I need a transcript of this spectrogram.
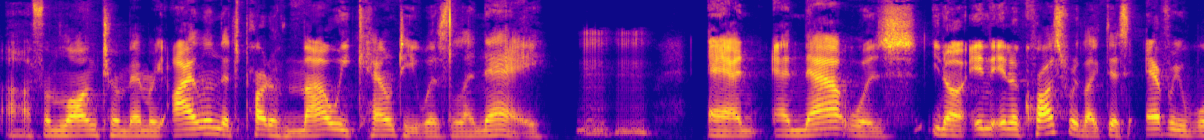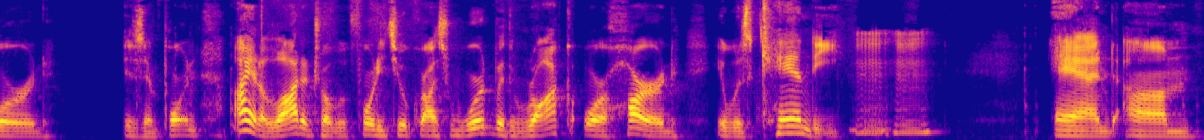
uh, from long term memory, island that's part of Maui County was Lanai. And and that was, you know, in, in a crossword like this, every word is important. I had a lot of trouble with 42 across. Word with rock or hard, it was candy. And um,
